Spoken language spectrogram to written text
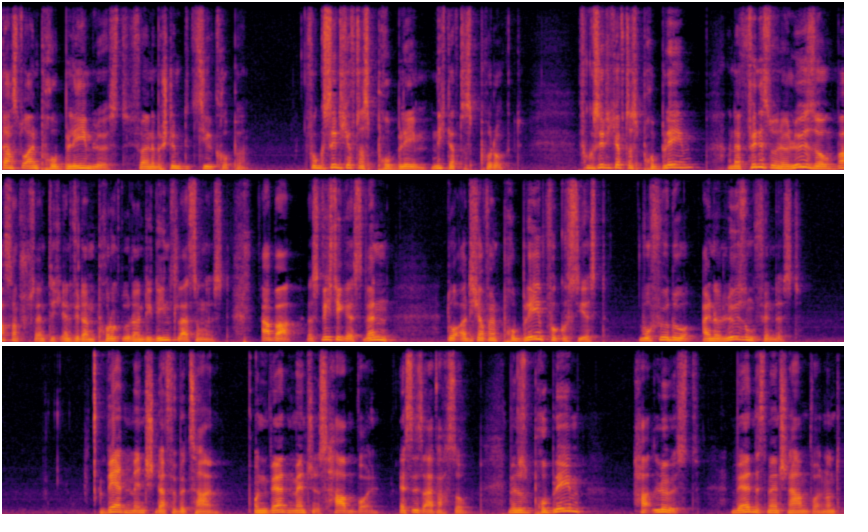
dass du ein Problem löst für eine bestimmte Zielgruppe. Fokussiere dich auf das Problem, nicht auf das Produkt. Fokussiere dich auf das Problem und dann findest du eine Lösung, was dann schlussendlich entweder ein Produkt oder die Dienstleistung ist. Aber das Wichtige ist, wenn du dich auf ein Problem fokussierst, wofür du eine Lösung findest, werden Menschen dafür bezahlen und werden Menschen es haben wollen. Es ist einfach so. Wenn du so ein Problem löst, werden es Menschen haben wollen. Und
